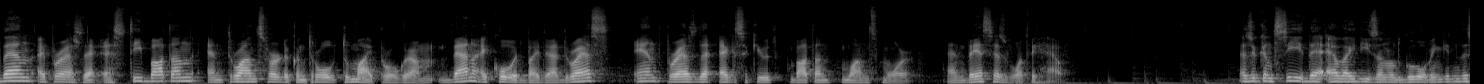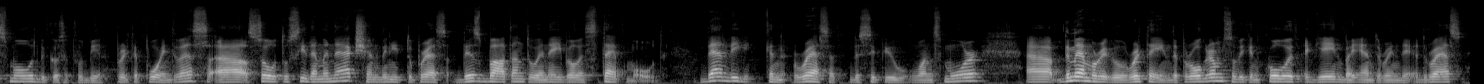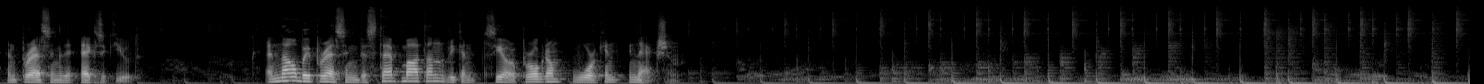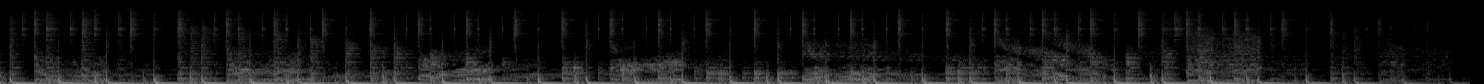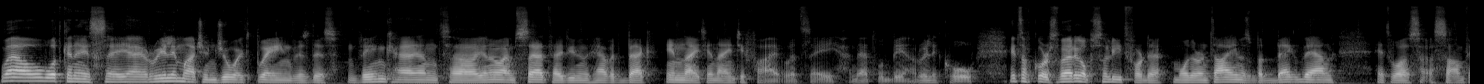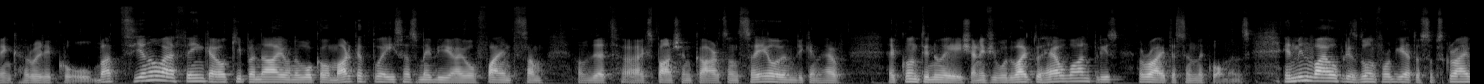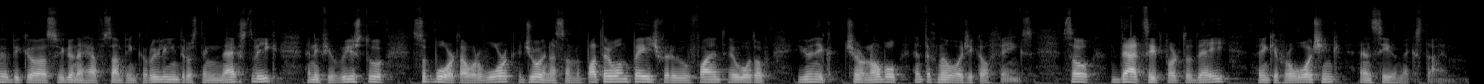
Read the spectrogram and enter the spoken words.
Then I press the ST button and transfer the control to my program. Then I call it by the address and press the execute button once more. And this is what we have. As you can see, the LEDs are not glowing in this mode because it would be pretty pointless. Uh, so to see them in action, we need to press this button to enable a step mode. Then we can reset the CPU once more. Uh, the memory will retain the program, so we can call it again by entering the address and pressing the execute. And now by pressing the step button, we can see our program working in action. Well, what can I say? I really much enjoyed playing with this thing and, uh, you know, I'm sad I didn't have it back in 1995, let's say. That would be really cool. It's of course very obsolete for the modern times, but back then it was something really cool. But, you know, I think I will keep an eye on the local marketplaces. Maybe I will find some of that uh, expansion cards on sale and we can have a continuation. If you would like to have one, please write us in the comments. And meanwhile, please don't forget to subscribe because we're gonna have something really interesting next week. And if you wish to support our work, join us on the Patreon page where you will find a lot of unique Chernobyl and technological things. So that's it for today. Thank you for watching and see you next time.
